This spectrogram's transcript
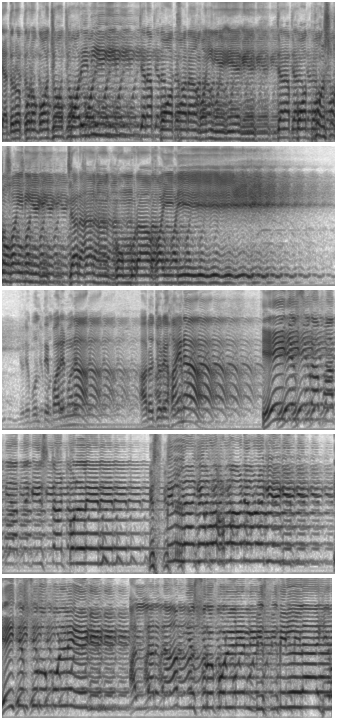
যাদের উপর গজব পড়েনি, যারা পথহারা হয়নি, যারা পথ পথভ্রষ্ট হয়নি, যারা গোমরা হয়নি। জোরে বলতে পারেন না, আরও জোরে হয় না। এই যে সূরা ফাতিহা থেকে স্টার্ট করলেন, বিসমিল্লাহির রহমানির রহিম। এই যে শুরু করলেন, আল্লাহর নাম নিয়ে শুরু করলেন, বিসমিল্লাহির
